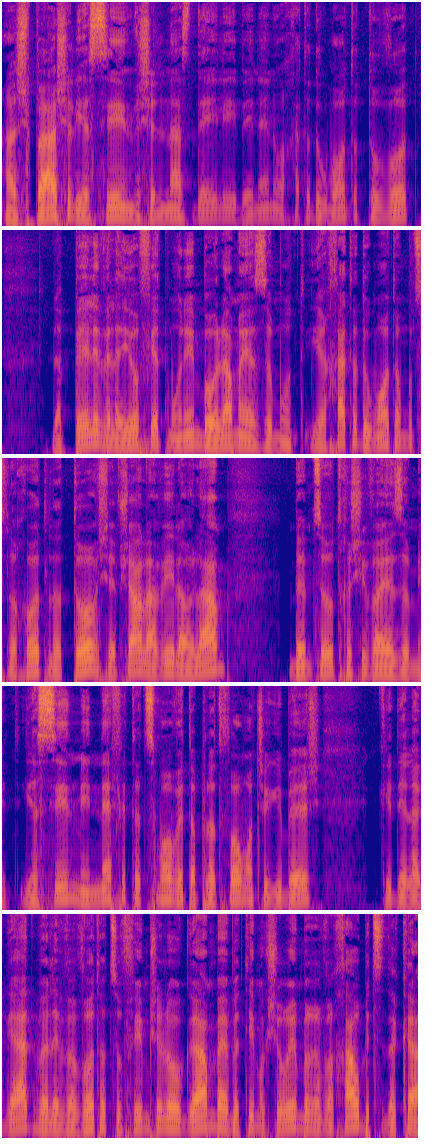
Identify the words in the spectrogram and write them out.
ההשפעה של יאסין ושל נאס דיילי בעינינו אחת הדוגמאות הטובות לפלא וליופי הטמונים בעולם היזמות. היא אחת הדוגמאות המוצלחות לטוב שאפשר להביא לעולם באמצעות חשיבה יזמית. יאסין מינף את עצמו ואת הפלטפורמות שגיבש כדי לגעת בלבבות הצופים שלו גם בהיבטים הקשורים ברווחה ובצדקה.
